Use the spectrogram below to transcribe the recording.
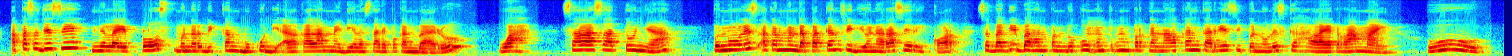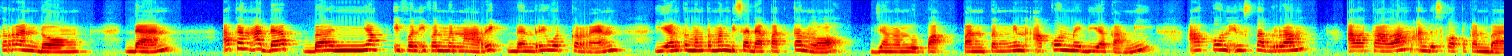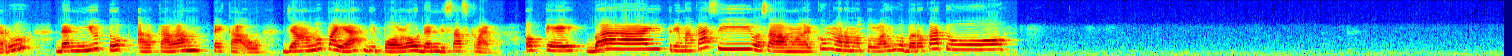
Apa saja sih nilai plus menerbitkan buku di Alkalam Media Lestari Pekanbaru? Wah, salah satunya penulis akan mendapatkan video narasi record sebagai bahan pendukung untuk memperkenalkan karya si penulis ke halayak ramai. Uh, keren dong. Dan akan ada banyak event-event menarik dan reward keren yang teman-teman bisa dapatkan loh. Jangan lupa pantengin akun media kami, akun Instagram Alkalam underscore Pekanbaru dan YouTube Alkalam PKU. Jangan lupa ya di follow dan di subscribe. Oke, bye. Terima kasih. Wassalamualaikum warahmatullahi wabarakatuh.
